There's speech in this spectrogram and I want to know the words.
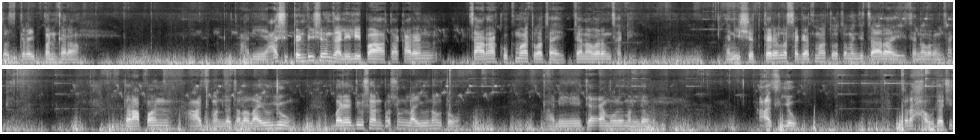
सबस्क्राईब पण करा. आणि अशी कंडिशन झालेली आहे पहा आता कारण चारा खूप महत्त्वाचा आहे जनावरांसाठी. आणि शेतकऱ्याला सगळ्यात महत्त्वाचं म्हणजे चारा आहे जनावरांसाठी. तर आपण आज म्हणलं चला लाईव्ह येऊ बऱ्याच दिवसांपासून लाईव्ह नव्हतो. आणि त्यामुळे म्हणलं आज येऊ. जरा हौदाची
